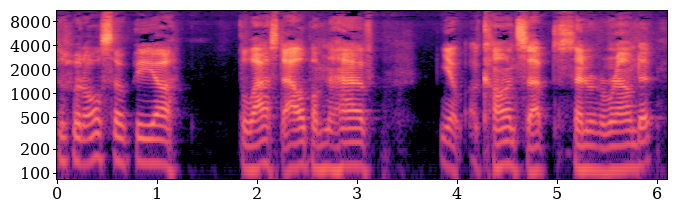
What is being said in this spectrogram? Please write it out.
This would also be uh, the last album to have, you know, a concept centered around it.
